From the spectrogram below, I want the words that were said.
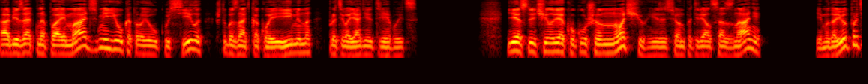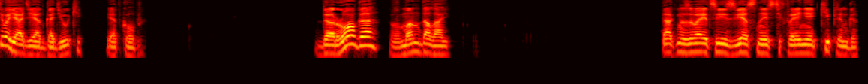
обязательно поймать змею, которую укусила, чтобы знать, какое именно противоядие требуется. Если человек укушен ночью, если он потерял сознание, ему дают противоядие от гадюки и от кобры. Дорога в Мандалай Так называется известное стихотворение Киплинга.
